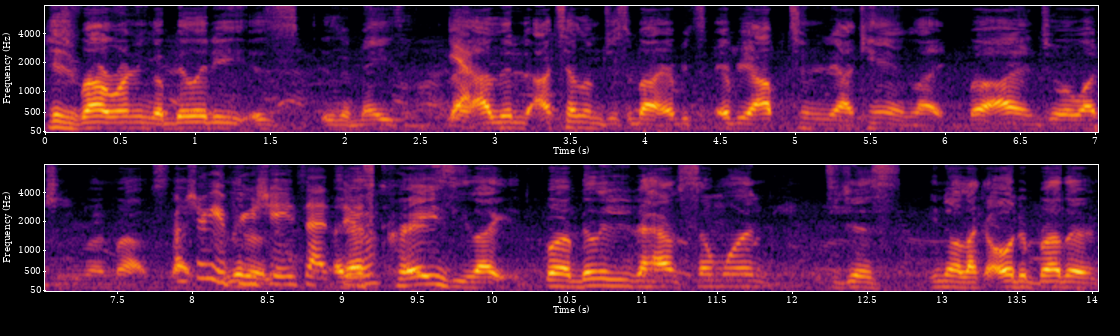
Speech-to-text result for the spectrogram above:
his route running ability is is amazing. Like, Yeah. I literally I tell him just about every every opportunity I can. Like, bro, I enjoy watching you run routes. I'm sure he literally. appreciates that Like, too. that's crazy. Like for ability to have someone to just you know like an older brother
